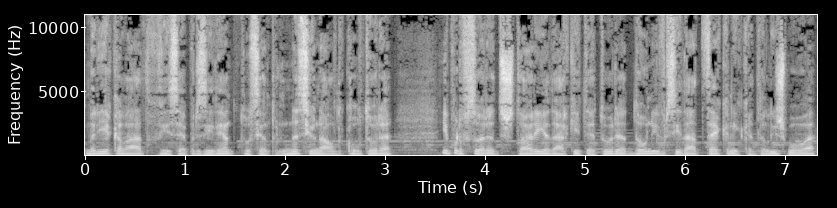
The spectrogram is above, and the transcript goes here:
Maria Calado, vice-presidente do Centro Nacional de Cultura e professora de História da Arquitetura da Universidade Técnica de Lisboa,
